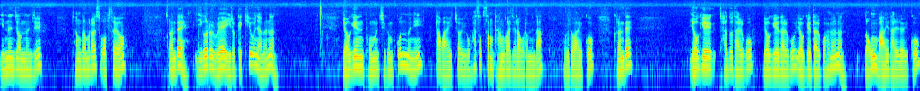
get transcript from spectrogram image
있는지 없는지 장담을 할 수가 없어요. 그런데 이거를 왜 이렇게 키우냐면은 여긴 보면 지금 꽃눈이 딱 와 있죠. 이거 화석상 단과지라고 그럽니다. 여기도 와 있고. 그런데 여기에 자두 달고 여기에 달고 여기에 달고 하면은 너무 많이 달려 있고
